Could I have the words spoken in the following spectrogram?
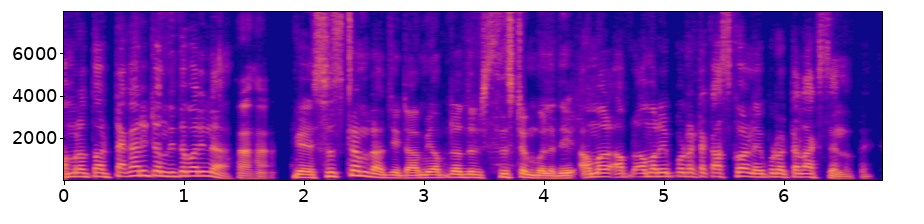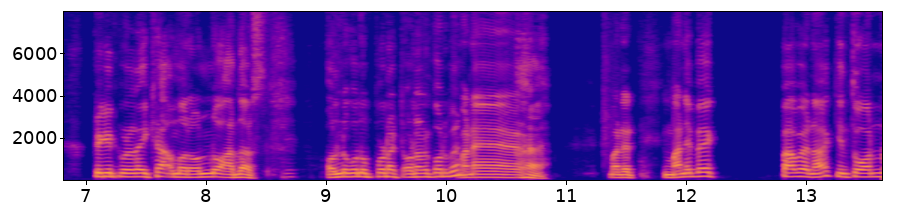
আমরা তো আর টাকা রিটার্ন দিতে পারি না। হ্যাঁ হ্যাঁ। সিস্টেমটা যেটা আমি আপনাদের সিস্টেম বলে দিই। আমার আমার এই প্রোডাক্টটা কাজ করেন এই প্রোডাক্টটা রাখছেন আপনি। প্যাকেট করে রেখে আমার অন্য আদার্স অন্য কোনো প্রোডাক্ট অর্ডার করবেন? মানে হ্যাঁ। মানে মানি ব্যাগ পাবে না কিন্তু অন্য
